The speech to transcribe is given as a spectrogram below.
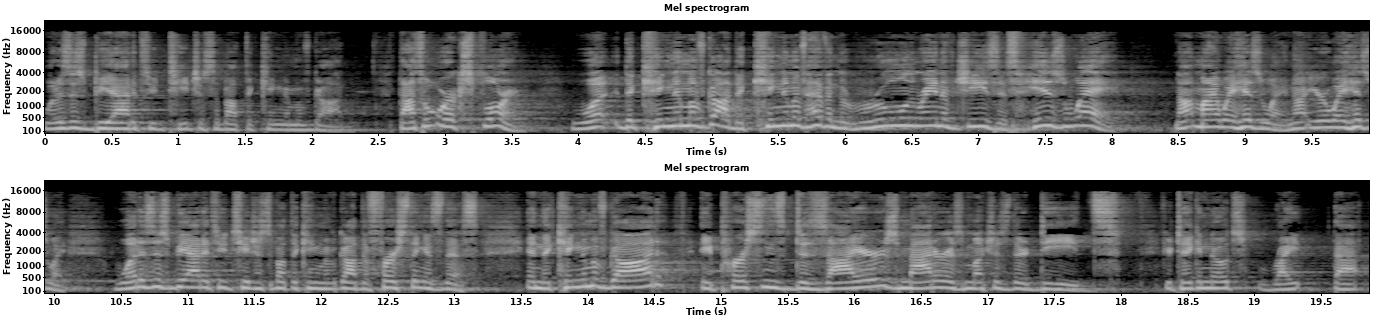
What does this beatitude teach us about the kingdom of God? That's what we're exploring. What the kingdom of God, the kingdom of heaven, the rule and reign of Jesus, his way, not my way, his way, not your way, his way. What does this beatitude teach us about the kingdom of God? The first thing is this In the kingdom of God, a person's desires matter as much as their deeds. If you're taking notes, write that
